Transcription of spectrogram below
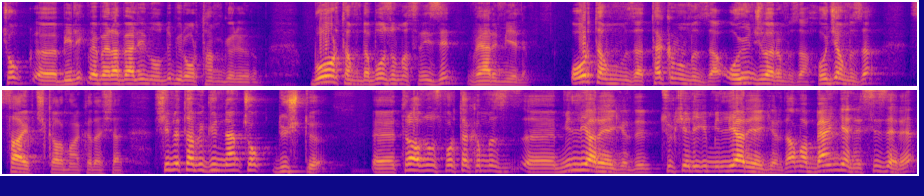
çok e, birlik ve beraberliğin olduğu bir ortam görüyorum. Bu ortamın da bozulmasına izin vermeyelim. Ortamımıza, takımımıza, oyuncularımıza, hocamıza sahip çıkalım arkadaşlar. Şimdi tabii gündem çok düştü. E, Trabzonspor takımımız e, milli araya girdi. Türkiye Ligi milli araya girdi. Ama ben gene sizlere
